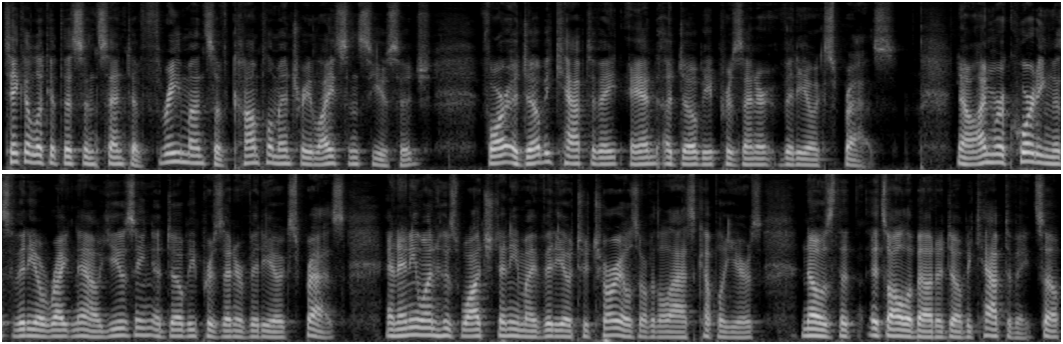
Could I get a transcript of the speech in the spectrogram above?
take a look at this incentive three months of complimentary license usage for Adobe Captivate and Adobe Presenter Video Express. Now, I'm recording this video right now using Adobe Presenter Video Express, and anyone who's watched any of my video tutorials over the last couple years knows that it's all about Adobe Captivate. So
